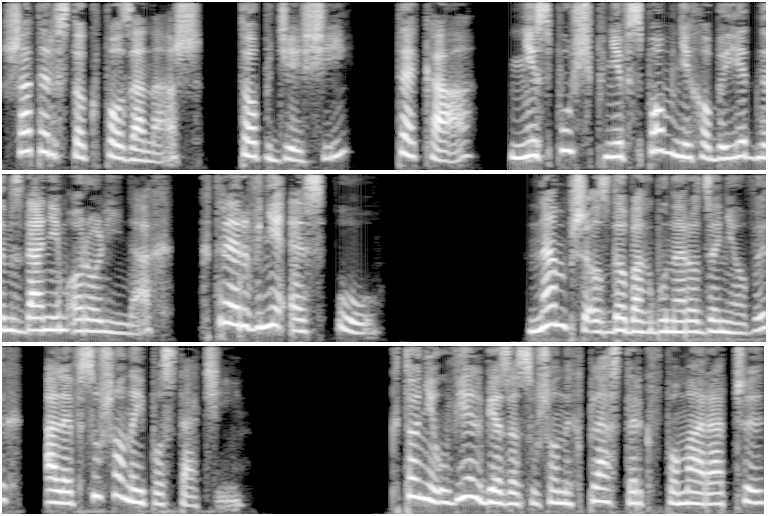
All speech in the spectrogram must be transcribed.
Shutterstock poza nasz, top 10, TK, Nie spuść nie wspomnie choby jednym zdaniem o rolinach, które w nie su. Nam przy ozdobach bunarodzeniowych, ale w suszonej postaci. Kto nie uwielbia zasuszonych plasterk w pomaraczy,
